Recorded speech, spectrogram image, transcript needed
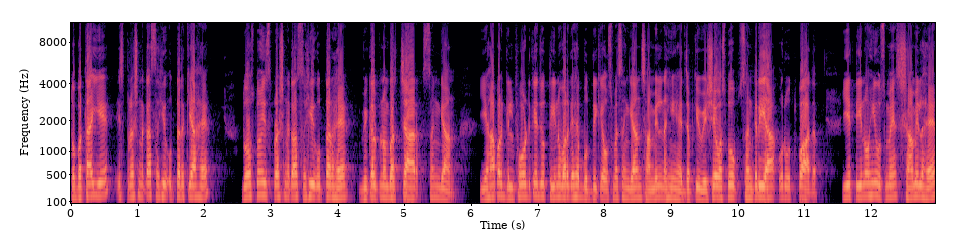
तो बताइए, इस प्रश्न का सही उत्तर क्या है? दोस्तों, इस प्रश्न का सही उत्तर है विकल्प नंबर चार, संज्ञान। यहाँ पर गिलफोर्ड के जो तीन वर्ग है बुद्धि के, उसमें संज्ञान शामिल नहीं है, जबकि विषय वस्तु, संक्रिया और उत्पाद, ये तीनों ही उसमें शामिल है।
